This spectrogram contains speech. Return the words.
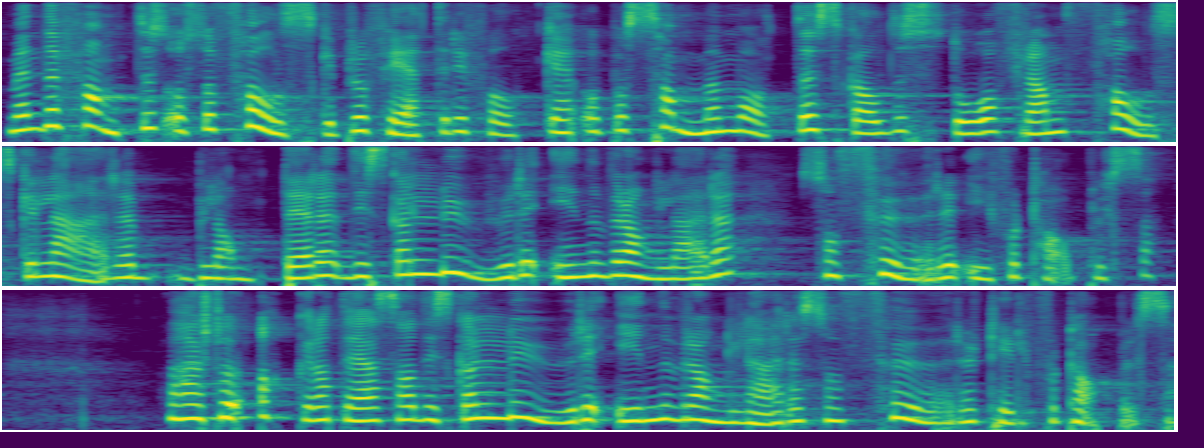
Men det fantes også falske profeter i folket, og på samme måte skal det stå fram falske lærere blant dere. De skal lure inn vranglære som fører i fortapelse. Og Her står akkurat det jeg sa. De skal lure inn vranglære som fører til fortapelse.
